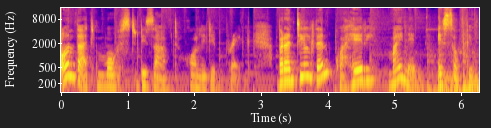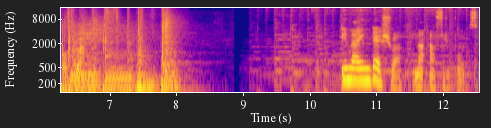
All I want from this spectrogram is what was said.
on that most deserved holiday break. But until then, kwaheri. My name is Sophie Mbogwa. Inaendeshwa na Afripods.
